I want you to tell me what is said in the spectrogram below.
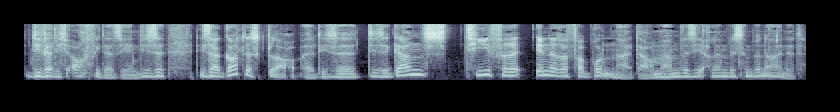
die werde ich auch wiedersehen. Diese, dieser Gottesglaube, diese, diese ganz tiefere innere Verbundenheit, darum haben wir sie alle ein bisschen beneidet.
